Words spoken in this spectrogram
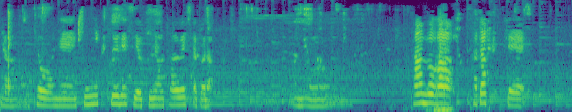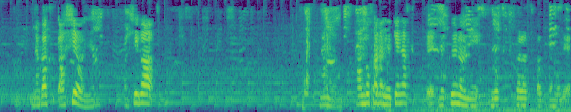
いやー、今日はね、筋肉痛ですよ。昨日田植えしたから。あのー、田んぼが硬くて、長く、足をね、足が、なんだろう、田んぼから抜けなくて、抜くのにすごく力使ったので、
